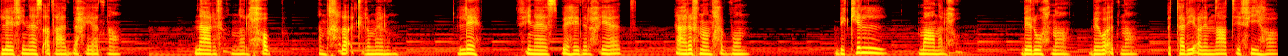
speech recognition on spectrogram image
ليه في ناس قطعت بحياتنا. نعرف إنه الحب انخلق كرمالهم. ليه في ناس بهيدي الحياة عرفنا نحبهم؟ بكل معنى الحب بروحنا بوقتنا بالطريقة اللي منعطي فيها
